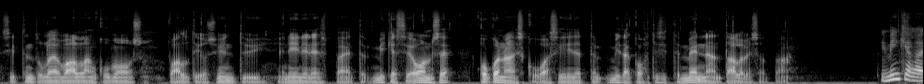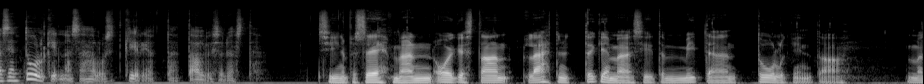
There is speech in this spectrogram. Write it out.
Sitten tulee vallankumous, valtio syntyi ja niin edespäin, että mikä se on se kokonaiskuva siitä, että mitä kohti sitten mennään talvisotaan. Niin minkälaisen tulkinnan sä halusit kirjoittaa talvisodasta? Siinäpä se. Mä en oikeastaan lähtenyt tekemään siitä mitään tulkintaa. Mä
